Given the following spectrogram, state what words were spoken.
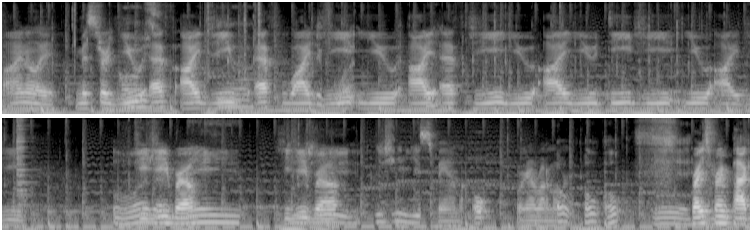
Finally. Mr. Oh, U F I G yeah. F Y G? U I F G U I U D G U I G. GG, bro. GG, bro. GG. Spam. Oh, we're gonna run him Oh, over. oh, oh. oh. Yeah. Brace frame pack.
